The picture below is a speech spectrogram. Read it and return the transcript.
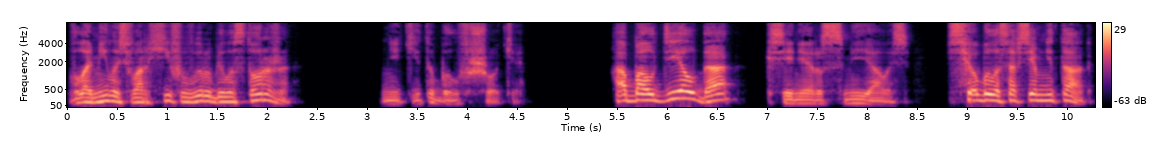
Вломилась в архив и вырубила сторожа?» Никита был в шоке. «Обалдел, да?» — Ксения рассмеялась. Все было совсем не так.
